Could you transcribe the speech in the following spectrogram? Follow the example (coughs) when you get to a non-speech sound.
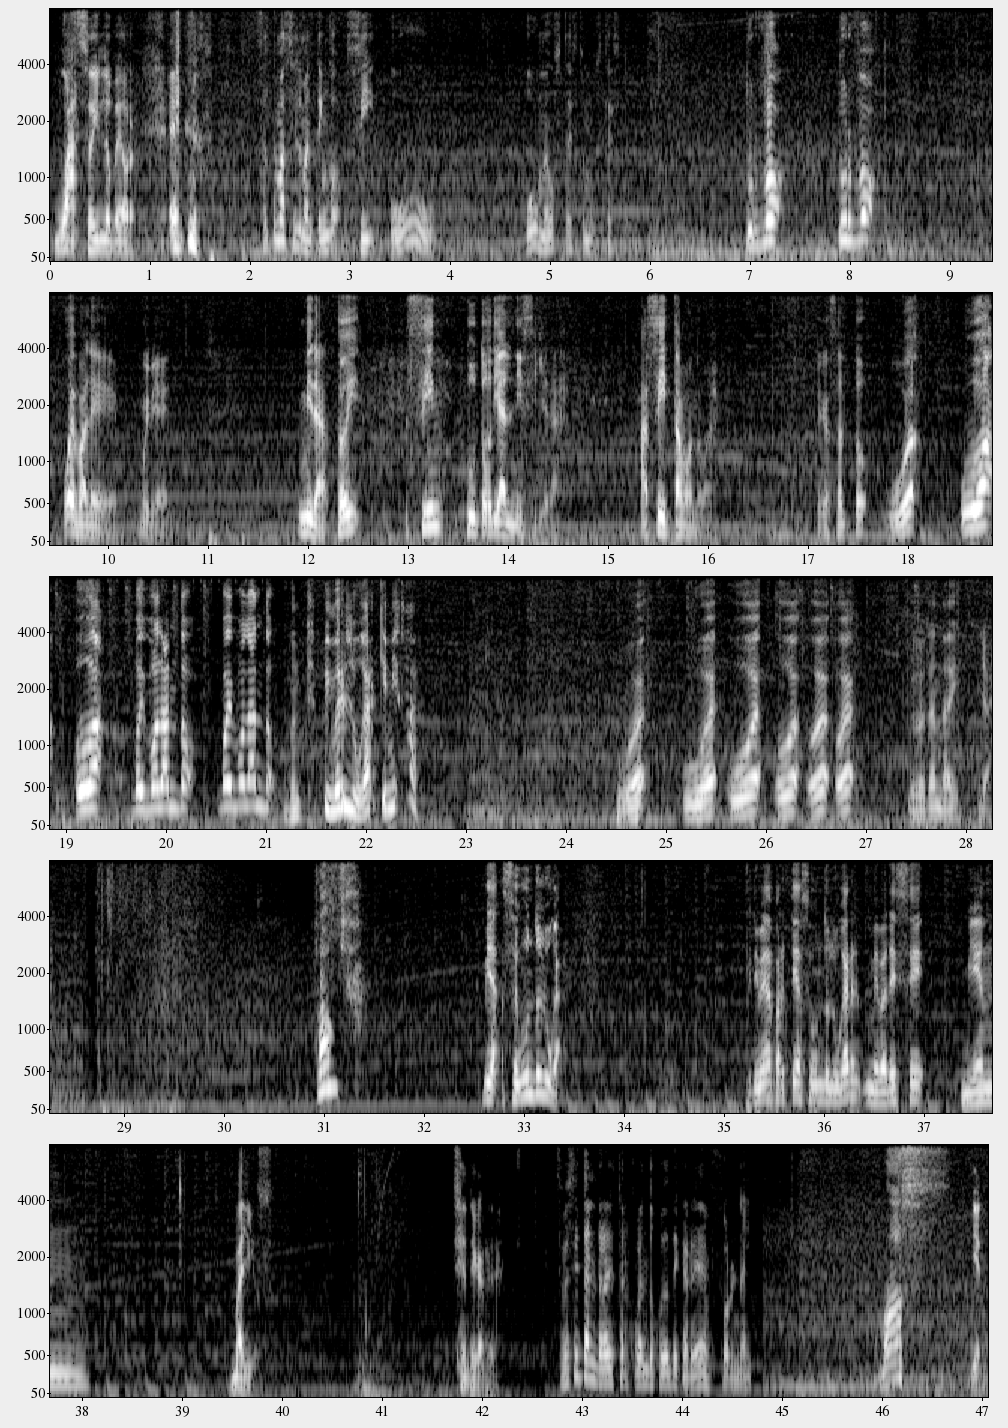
Buah, soy lo peor. (laughs) ¿Salto más si lo mantengo? Sí. Uh. Uh, me gusta esto, me gusta esto. Turbo. Turbo. Huevale. Muy bien. Mira, estoy sin tutorial ni siquiera. Así estamos nomás. Pega salto. Ua, ua, ua. Voy volando. Voy volando. ¿Dónde está el primer lugar? ¿Qué mierda? Ua, ua, ua, ua, ua, ua. Me ahí. Ya. Mira, segundo lugar. Primera partida, segundo lugar, me parece bien valioso. Siguiente carrera. Se me hace tan raro estar jugando juegos de carrera en Fortnite. ¡Vamos! Bien.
